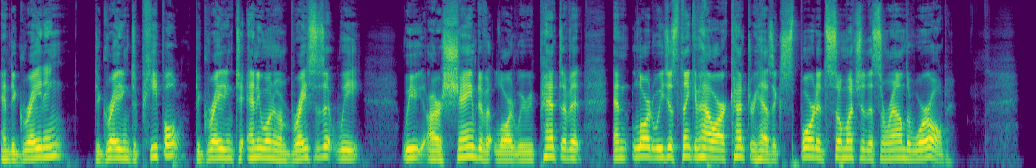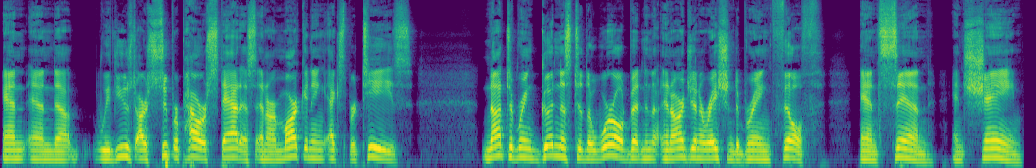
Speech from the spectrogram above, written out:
and degrading degrading to people, degrading to anyone who embraces it. We we are ashamed of it, Lord. We repent of it. And Lord, we just think of how our country has exported so much of this around the world. And and uh, we've used our superpower status and our marketing expertise not to bring goodness to the world, but in, in our generation to bring filth and sin and shame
